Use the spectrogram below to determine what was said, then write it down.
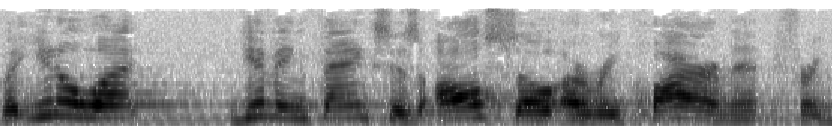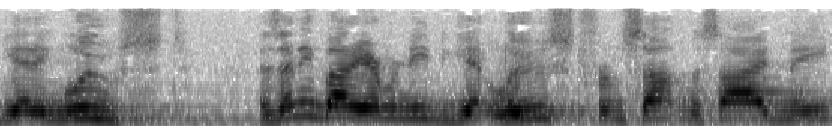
But you know what? Giving thanks is also a requirement for getting loosed. Has anybody ever need to get loosed from something beside me?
